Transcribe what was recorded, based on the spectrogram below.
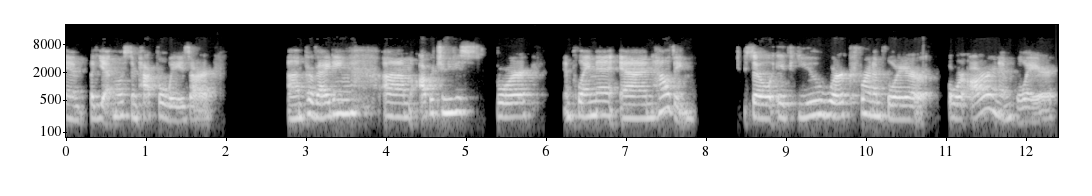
and but yet most impactful ways are um, providing um, opportunities for employment and housing. So if you work for an employer or are an employer,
